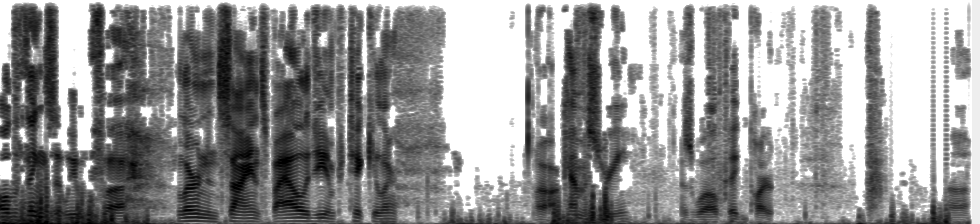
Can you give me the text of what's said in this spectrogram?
all the things that we've uh, learned in science, biology in particular, uh, chemistry as well, big part. Uh,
